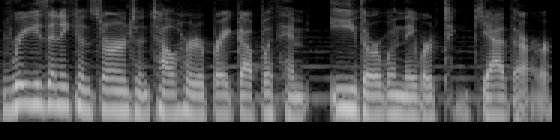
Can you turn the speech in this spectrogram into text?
raise any concerns and tell her to break up with him either when they were together.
